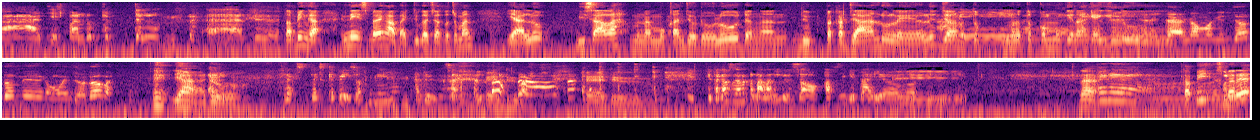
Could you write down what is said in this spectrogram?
aja spanduk pecel aduh tapi enggak, ini sebenarnya nggak baik juga contoh cuman ya lu bisalah menemukan jodoh lu dengan di pekerjaan lu le. Lu jangan Amin, nutup menutup amin, kemungkinan kayak gitu. jangan ngomongin jodoh nih ngomongin jodoh lah Eh, ya aduh. Next next episode kayaknya aduh sakit Aduh. Aduh. kita kan sekarang kenalan dulu sokap sih kita ya. Nah, Aduh. Tapi sebenarnya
